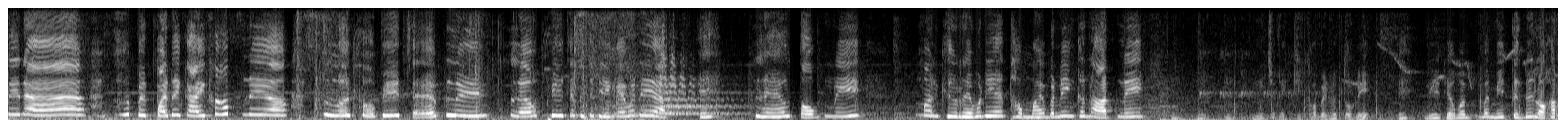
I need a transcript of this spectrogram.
นี่นะ เออเป็นไปได้ไงครับเนี่ยรถของพี่เจฟรีแล้วพี่จะไปจะดียังไงวะเนี่ยเอ๊ะแล้วตรงนี้ มันคืออะไรวะเนี่ยทำไมมันนิ่งขนาดนี้อืมจะได้กินข้าวเมนูตรงนี้เอ๊ะนี่เดี๋ยวมันมันมีตึกด้วยเหรอครับ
